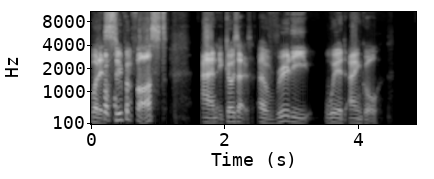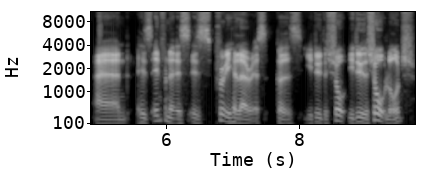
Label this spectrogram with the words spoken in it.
but it's super fast and it goes at a really weird angle. And his infinite is, is pretty hilarious because you do the short you do the short launch,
